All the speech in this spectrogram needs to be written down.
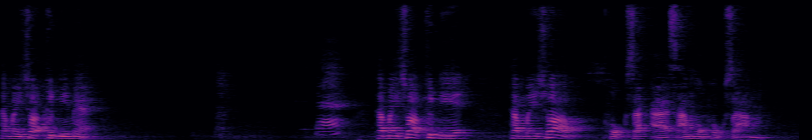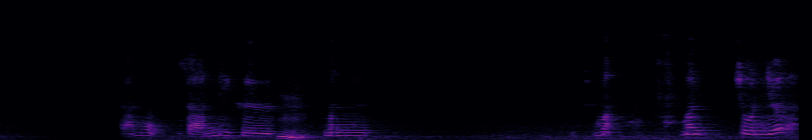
ทำไมชอบชุดนี้แม่นะทำไมชอบชุดนี้ทำไมชอบหกอ่าสามหกหกสามสามหกสามนี่คืออืม มันมันมันชนเยอะอะ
